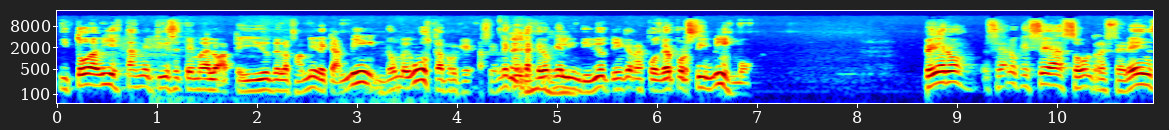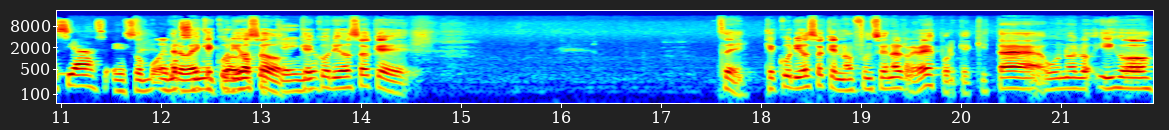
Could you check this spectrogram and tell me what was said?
y todavía está metido ese tema de los apellidos de la familia, que a mí no me gusta, porque a fin de cuentas creo que el individuo tiene que responder por sí mismo. Pero, sea lo que sea, son referencias, eso hemos Pero ve qué curioso, qué curioso que... Sí, qué curioso que no funciona al revés, porque aquí está uno de los hijos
